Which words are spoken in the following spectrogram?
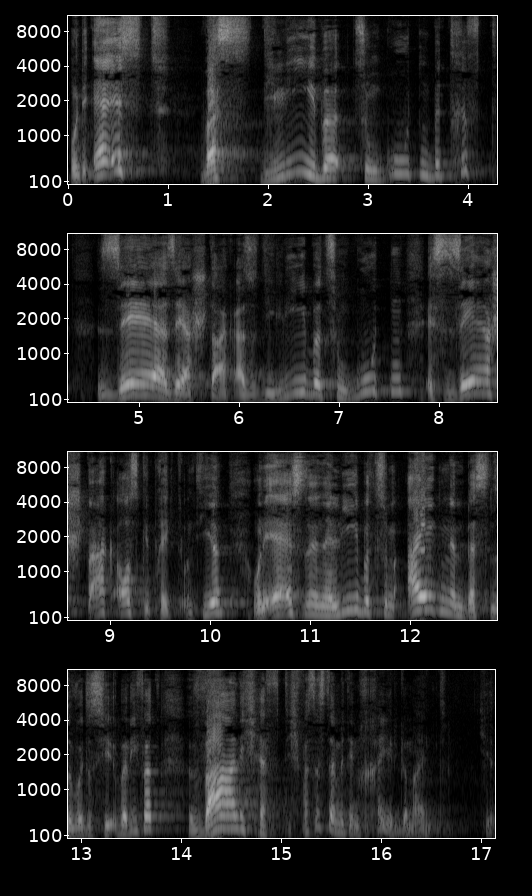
und er ist, was die Liebe zum Guten betrifft, sehr, sehr stark. Also die Liebe zum Guten ist sehr stark ausgeprägt. Und hier, und er ist in seiner Liebe zum eigenen Besten, so wird es hier überliefert, wahrlich heftig. Was ist da mit dem Khair gemeint? Hier.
